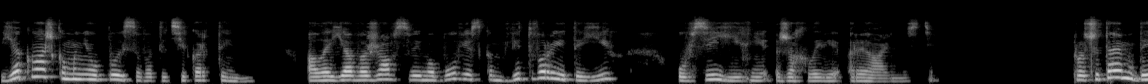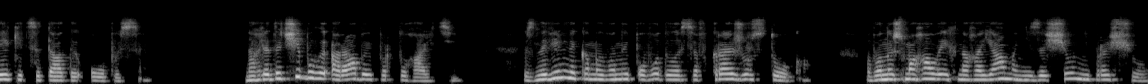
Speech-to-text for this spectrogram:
як важко мені описувати ці картини, але я вважав своїм обов'язком відтворити їх у всій їхній жахливій реальності. Прочитаємо деякі цитати описи. Наглядачі були араби і португальці. З невільниками вони поводилися вкрай жорстоко. Вони шмагали їх нагаями ні за що, ні про що,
